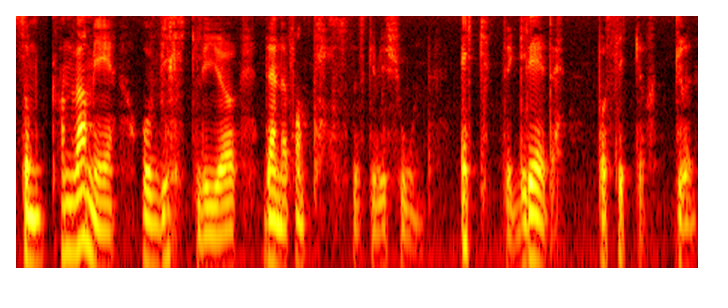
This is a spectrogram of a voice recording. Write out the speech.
som kan være med og virkeliggjør denne fantastiske visjonen. Ekte glede på sikker grunn.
